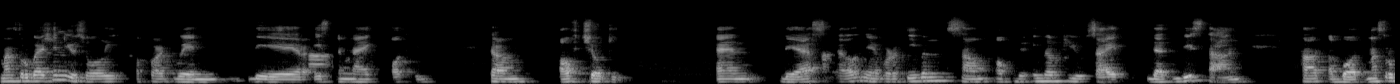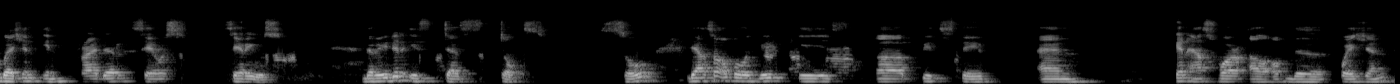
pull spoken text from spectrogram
masturbation usually occurs when there is a night out in terms of choking and the SL never even some of the interview side that this time talk about masturbation in rather serious serious the reader is just jokes so they also apologize is a bit stiff and can ask for all of the question.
